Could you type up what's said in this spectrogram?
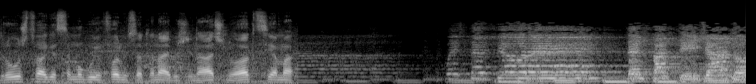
društva gdje se mogu informisati na najbliži način o akcijama. Questo è il fiore del partigiano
